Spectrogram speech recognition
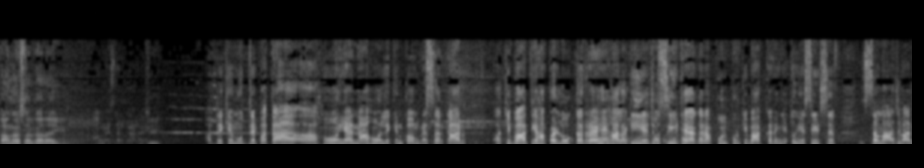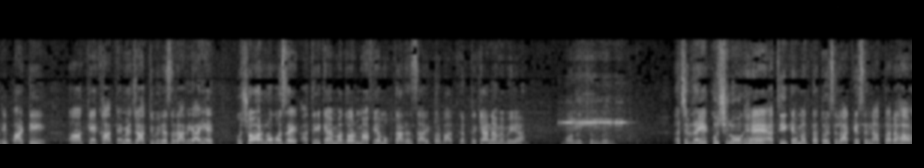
कांग्रेस सरकार आएगी? कांग्रेस सरकार जी। अब देखिए मुद्दे पता हो या ना हो लेकिन कांग्रेस सरकार की बात यहाँ पर लोग कर रहे हैं। हालाँकि ये जो सीट है अगर आप फूलपुर की बात करेंगे तो ये सीट सिर्फ़ समाजवादी पार्टी के खाते में जाती हुई नज़र आ रही आइए कुछ और लोगों से अतीक अहमद और माफिया मुख्तार अंसारी पर बात करते क्या नाम है भैया? मानिक चंद अच्छा बताइए कुछ लोग हैं अतीक अहमद का तो इस इलाके से नाता रहा।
